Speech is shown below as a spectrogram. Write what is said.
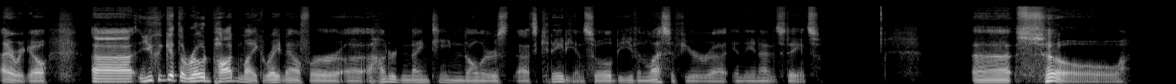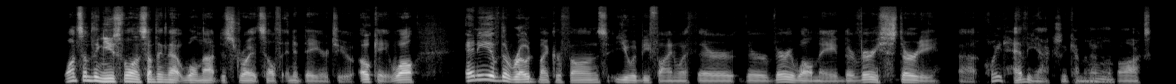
There we go. Uh, you could get the Rode Pod mic right now for uh, $119. That's Canadian, so it'll be even less if you're uh, in the United States. Uh, so, want something useful and something that will not destroy itself in a day or two. Okay, well, any of the Rode microphones you would be fine with. They're they're very well made. They're very sturdy, uh, quite heavy actually coming out of the box.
